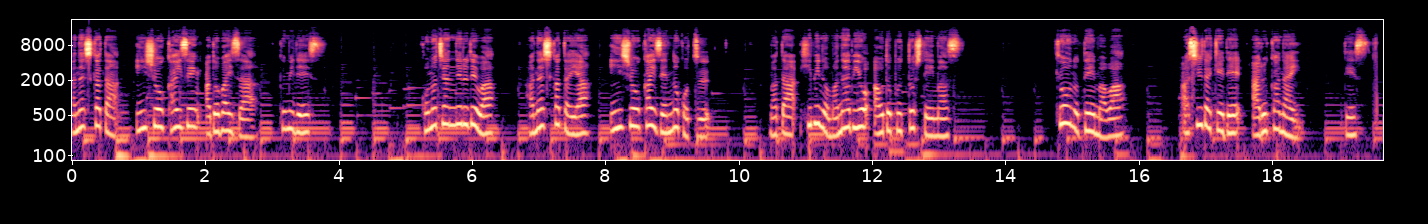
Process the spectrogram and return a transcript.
話し方印象改善アドバイザー久美です。このチャンネルでは話し方や印象改善のコツまた日々の学びをアウトプットしています。今日のテーマは足だけで歩かないです。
